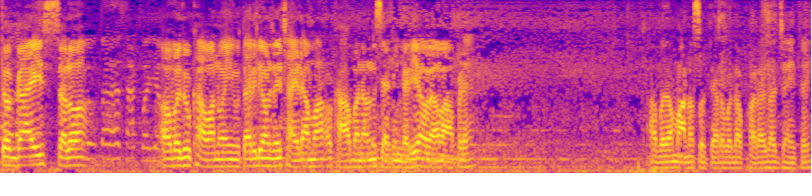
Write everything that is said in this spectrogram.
તો ગાઈસ ચલો. આ બધું ખાવાનું અહીં ઉતારી દેવાનું છે છાયડામાં. ખાવા બનાવવાનું સેટિંગ કરીએ હવે આમાં આપણે. આ બધા માણસો અત્યારે બધા ફરે છે જઈ થઈ.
